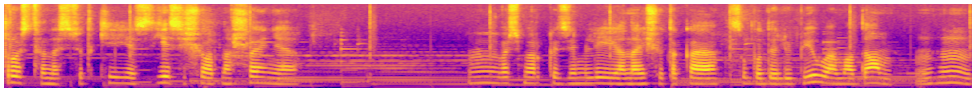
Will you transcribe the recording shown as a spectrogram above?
тройственность все-таки есть, есть еще отношения, восьмерка земли, она еще такая свободолюбивая, мадам, угу.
